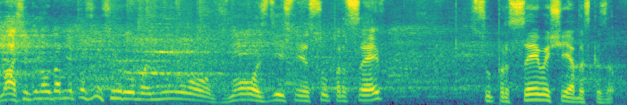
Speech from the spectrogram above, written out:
Власенко на ударну позицію Романюк. Знову здійснює суперсейв. Суперсейвище, я би сказав.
